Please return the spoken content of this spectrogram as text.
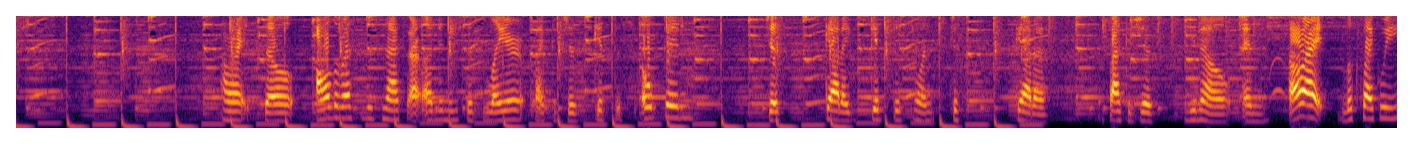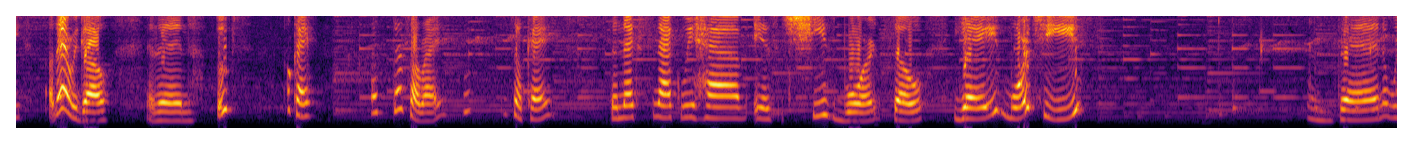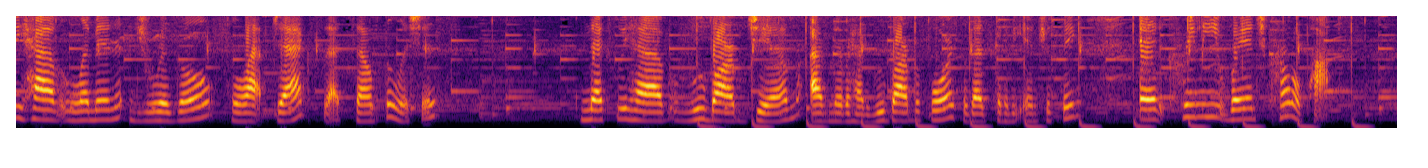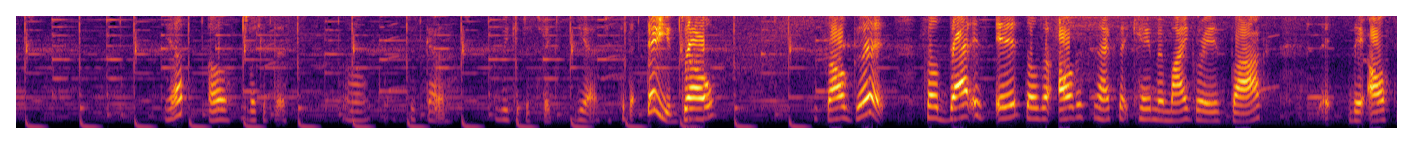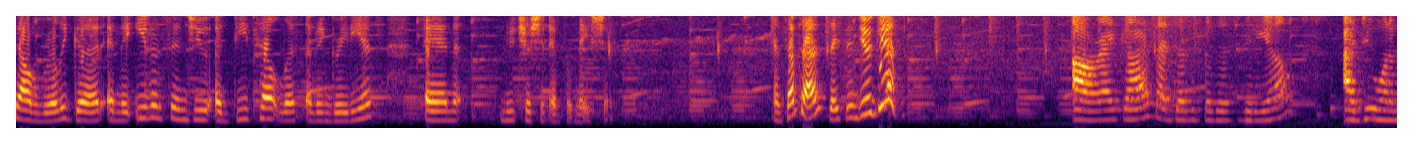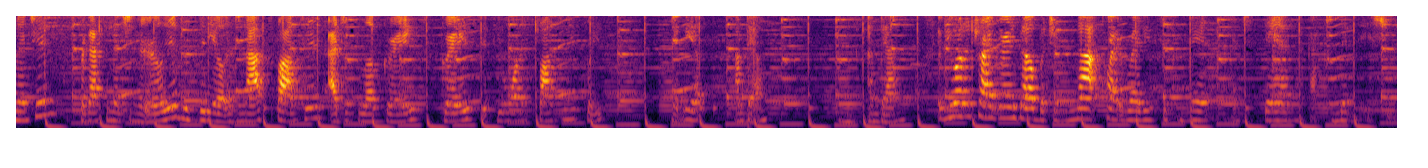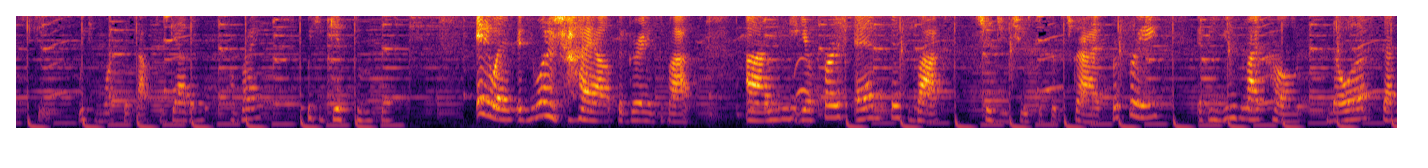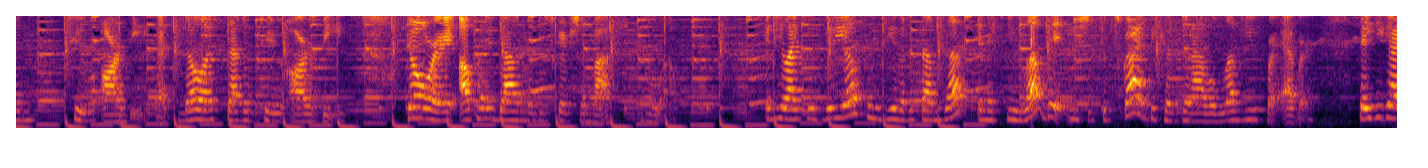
Alright, so all the rest of the snacks are underneath this layer. If I could just get this open, just gotta get this one, just gotta, if I could just, you know, and alright, looks like we, oh, there we go. And then, oops, Okay, that, that's all right. It's okay. The next snack we have is cheese board. So, yay, more cheese. And then we have lemon drizzle flapjacks. That sounds delicious. Next we have rhubarb jam. I've never had rhubarb before, so that's going to be interesting. And creamy ranch kernel pops. Yep. Oh, look at this. Oh, just gotta we could just fix yeah just put that there you go it's all good so that is it those are all the snacks that came in my Graze box they all sound really good and they even send you a detailed list of ingredients and nutrition information and sometimes they send you a gift alright guys that does it for this video I do want to mention, forgot to mention earlier, this video is not sponsored. I just love Graze. Graze, if you want to sponsor me, please hit me up. I'm down. I'm down. If you want to try Graze out but you're not quite ready to commit, I understand. I got commitment issues too. We can work this out together, alright? We can get through this. Anyways, if you want to try out the Graze box, uh, you can get your first and fifth box should you choose to subscribe for free if you use my code NOAH72RB. That's NOAH72RB. Don't worry, I'll put it down in the description box below. If you like this video, please give it a thumbs up. And if you loved it, you should subscribe because then I will love you forever. Thank you guys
